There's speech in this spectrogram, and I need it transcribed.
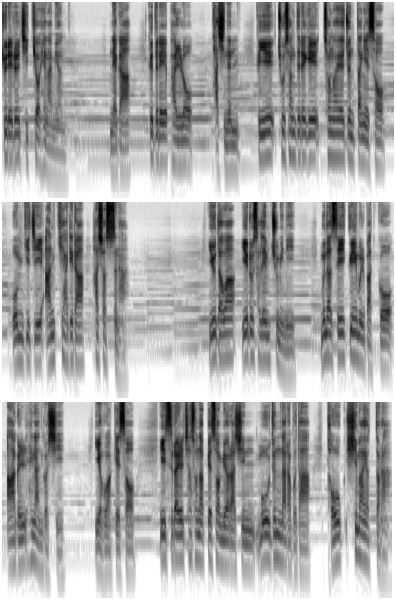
규례를 지켜 행하면 내가 그들의 발로 다시는 그의 조상들에게 정하여 준 땅에서 옮기지 않게 하리라 하셨으나 유다와 예루살렘 주민이 문하세의 꾀임을 받고 악을 행한 것이 여호와께서 이스라엘 자손 앞에서 멸하신 모든 나라보다 더욱 심하였더라.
